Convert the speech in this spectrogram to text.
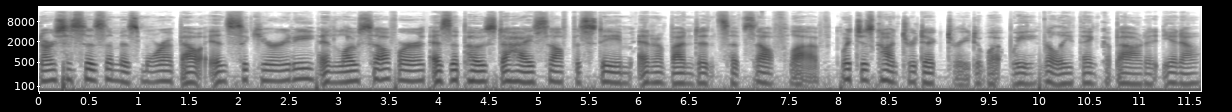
Narcissism is more about insecurity and low self worth as opposed to high self esteem and abundance of self love, which is contradictory to what we really think about it, you know,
